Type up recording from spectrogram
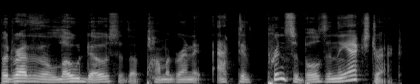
but rather the low dose of the pomegranate active principles in the extract.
